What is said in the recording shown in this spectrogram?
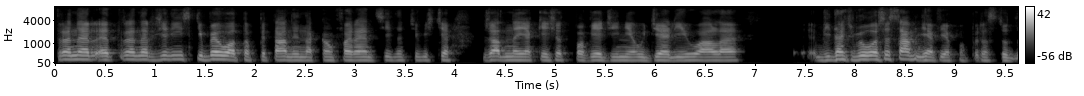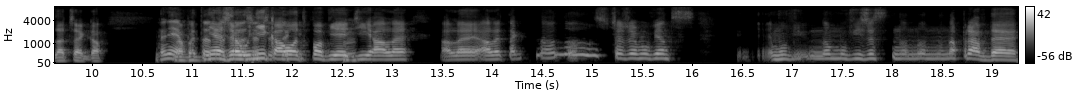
Trener, e, trener Zieliński było to pytany na konferencji. Oczywiście żadnej jakiejś odpowiedzi nie udzielił, ale widać było, że sam nie wie po prostu dlaczego. No nie, Nawet to, nie, to że unikał takie... odpowiedzi, hmm. ale, ale, ale tak no, no, szczerze mówiąc mówi, no, mówi że no, no, no naprawdę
